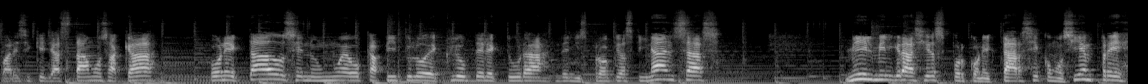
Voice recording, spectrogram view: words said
Parece que ya estamos acá conectados en un nuevo capítulo de Club de Lectura de mis propias finanzas. Mil, mil gracias por conectarse como siempre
